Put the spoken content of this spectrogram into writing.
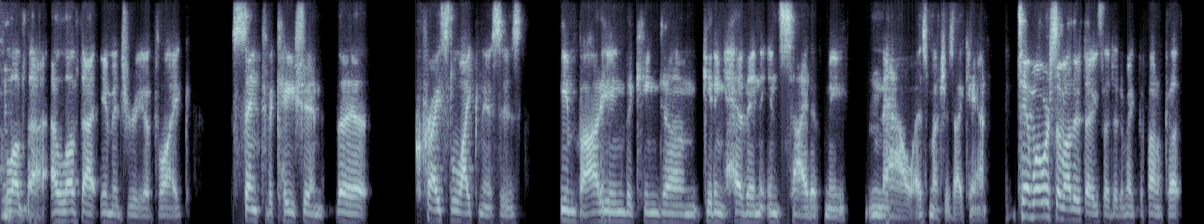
I love that. I love that imagery of like sanctification. The Christ likeness is embodying the kingdom, getting heaven inside of me now as much as I can. Tim, what were some other things that didn't make the final cut?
